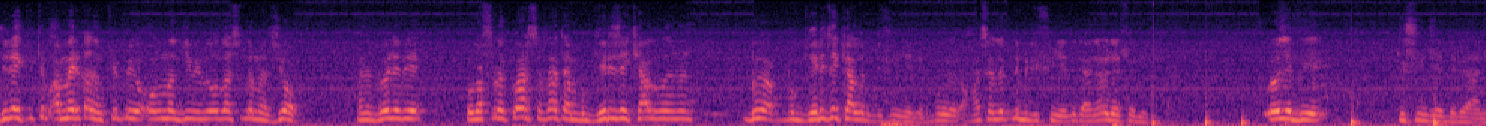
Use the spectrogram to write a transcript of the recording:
Direkt YouTube Amerika'nın köpeği olma gibi bir olasılığımız yok. Hani böyle bir olasılık varsa zaten bu geri bu, bu geri zekalı bir düşüncedir. Bu hastalıklı bir düşüncedir yani öyle söyleyeyim. Öyle bir düşüncedir yani.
